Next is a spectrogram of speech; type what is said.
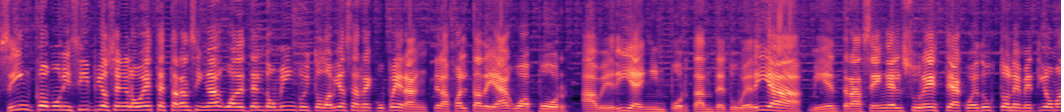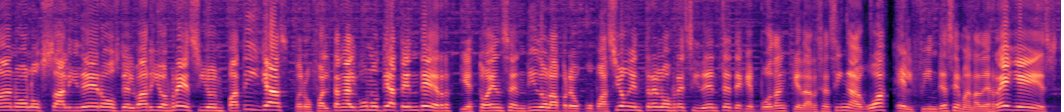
Cinco municipios en el oeste estarán sin agua desde el domingo y todavía se recuperan de la falta de agua por avería en importante tubería. Mientras en el sureste Acueducto le metió mano a los salideros del barrio Recio en Patillas, pero faltan algunos de atender y esto ha encendido la preocupación entre los residentes de que puedan quedarse sin agua el fin de semana de Reyes.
